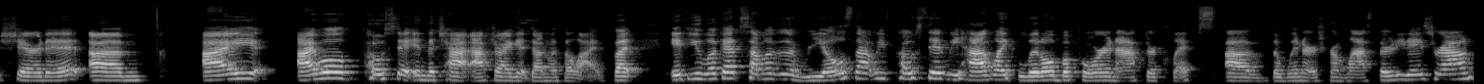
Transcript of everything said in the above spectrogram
shared it. Um, I I will post it in the chat after I get done with the live. But if you look at some of the reels that we've posted, we have like little before and after clips of the winners from last 30 days round.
